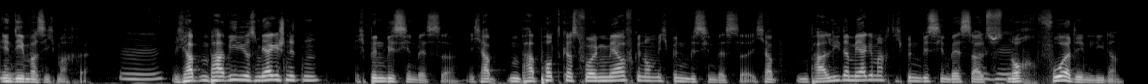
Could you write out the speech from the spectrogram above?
in dem, was ich mache. Mhm. Ich habe ein paar Videos mehr geschnitten, ich bin ein bisschen besser. Ich habe ein paar Podcast-Folgen mehr aufgenommen, ich bin ein bisschen besser. Ich habe ein paar Lieder mehr gemacht, ich bin ein bisschen besser als Mhm. noch vor den Liedern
